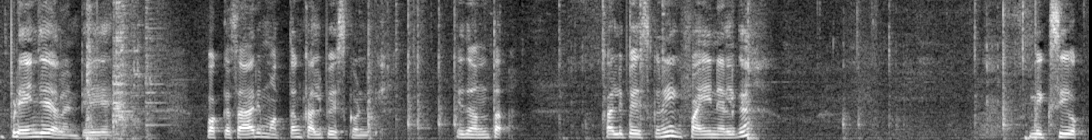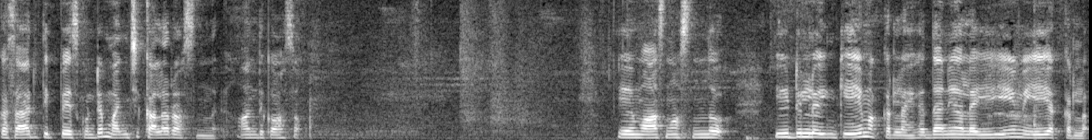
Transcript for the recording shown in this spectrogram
ఇప్పుడు ఏం చేయాలంటే ఒక్కసారి మొత్తం కలిపేసుకోండి. ఇదంతా కలిపేసుకుని ఫైనల్గా మిక్సీ ఒక్కసారి తిప్పేసుకుంటే మంచి కలర్ వస్తుంది అందుకోసం. ఏం వాసన వస్తుందో. వీటిల్లో ఇంకేం అక్కర్లా ఇక ధనియాలు ఏమి వేయక్కర్లా.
